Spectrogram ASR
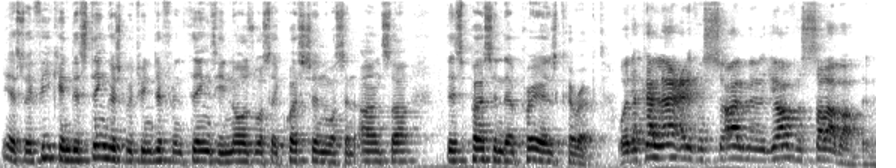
Yeah, so if he can distinguish between different things, he knows what's a question, what's an answer. This person, their prayer is correct. وإذا كان لا يعرف السؤال من الجواب فالصلاة باطلة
